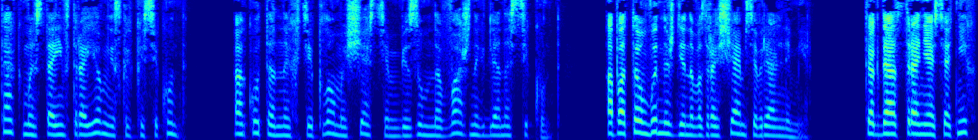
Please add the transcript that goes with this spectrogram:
Так мы стоим втроем несколько секунд, окутанных теплом и счастьем безумно важных для нас секунд а потом вынужденно возвращаемся в реальный мир. Когда отстраняюсь от них,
